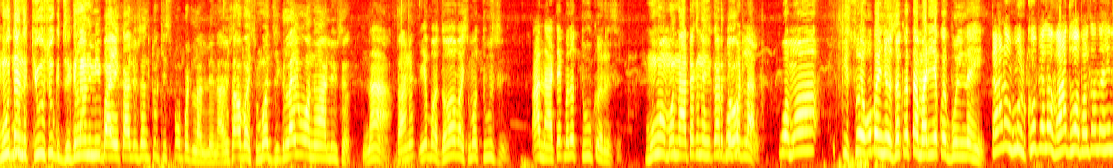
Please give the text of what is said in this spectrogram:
હું તને ક્યુ છું કે જીગલાને મી બાઈક આલ્યું છે ને તું કિસ્પો પટલા લઈને આવ્યો છે? આ વચમાં જીગલાયું અને આલ્યું છે. ના તાને? એ બધો વચમાં તું છે આ નાટક બધો તું કરે છે. હું અમો નાટક નહીં કરતો. પોપટલાલ ઓમાં કિસ્સો એવો બન્યો છે કે તમારી એ કોઈ ભૂલ નહીં. તાણો મૂર્ખો પેલા વાત હોભળતા નહીં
